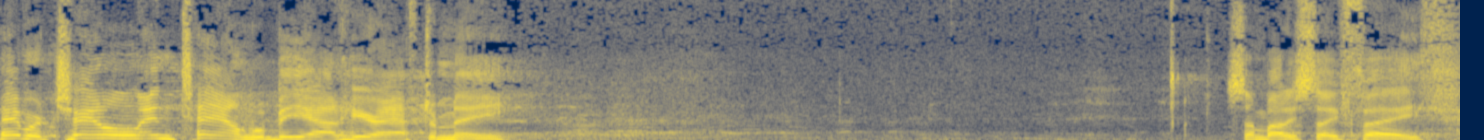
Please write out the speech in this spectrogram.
every channel in town would be out here after me. Somebody say faith.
